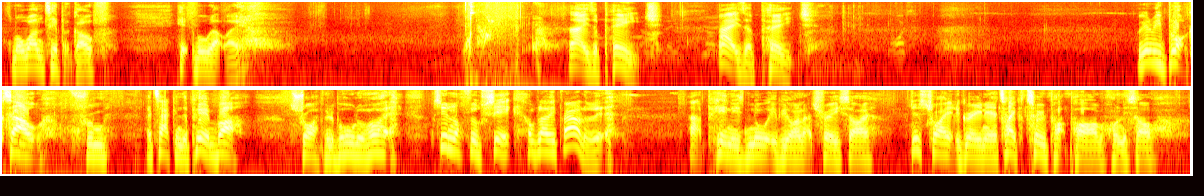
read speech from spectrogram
It's my one tip at golf. Hit the ball that way. That is a peach. That is a peach. We're going to be blocked out from attacking the pin, but striping the ball all right. Still not feel sick. I'm bloody proud of it. That pin is naughty behind that tree, so just try hit the green here. Take a two putt par on this hole.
